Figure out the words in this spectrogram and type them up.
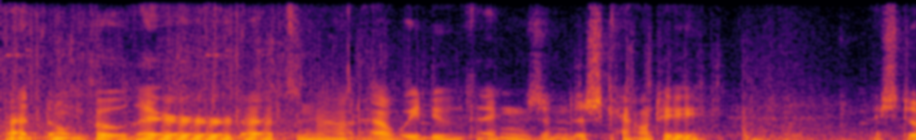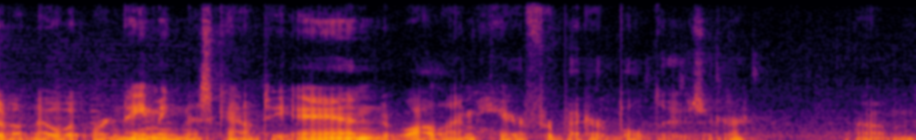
That don't go there. That's not how we do things in this county. I still don't know what we're naming this county. And while I'm here for better bulldozer. Um,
